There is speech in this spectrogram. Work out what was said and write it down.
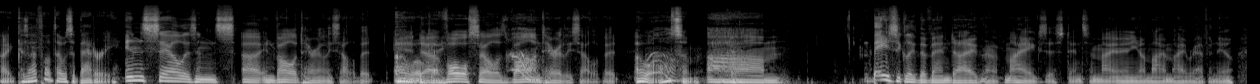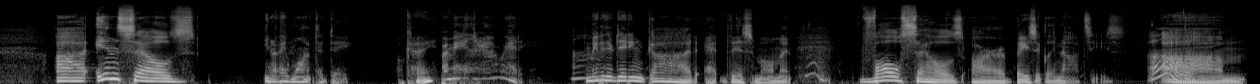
Because I thought that was a battery. Incel is in, uh, involuntarily celibate, Oh, and uh, okay. volcel is voluntarily celibate. Oh, awesome. Okay. Um, basically the Venn diagram of my existence and my you know my my revenue. Uh, incels, you know, they want to date, okay. but maybe they're not ready. Maybe they're dating God at this moment. Volcels are basically Nazis. Oh. Um,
